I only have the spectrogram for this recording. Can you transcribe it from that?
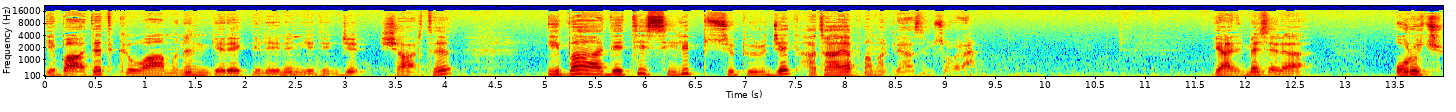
ibadet kıvamının gerekliliğinin yedinci şartı, ibadeti silip süpürecek hata yapmamak lazım sonra. Yani mesela oruç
